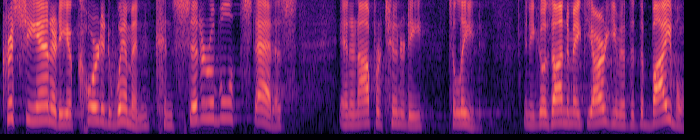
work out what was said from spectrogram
christianity accorded women considerable status and an opportunity to lead and he goes on to make the argument that the bible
